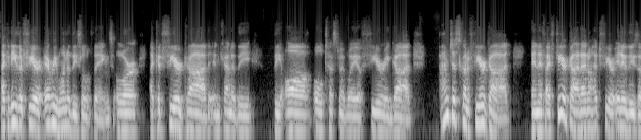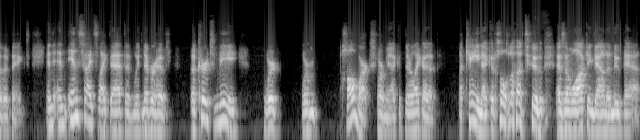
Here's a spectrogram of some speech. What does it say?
I could either fear every one of these little things, or I could fear God in kind of the the all Old Testament way of fearing God. I'm just going to fear God. And if I fear God, I don't have to fear any of these other things. And and insights like that that would never have occurred to me were were hallmarks for me. I could they're like a a cane I could hold on to as I'm walking down a new path.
